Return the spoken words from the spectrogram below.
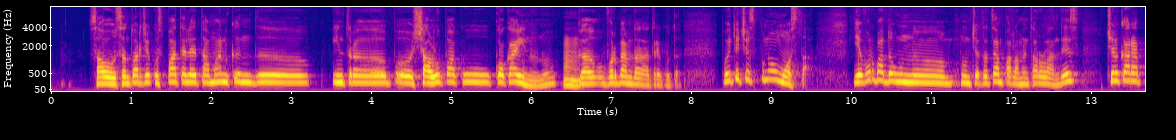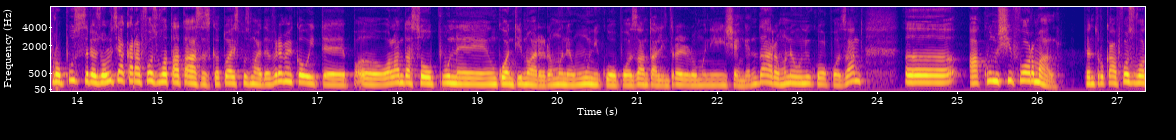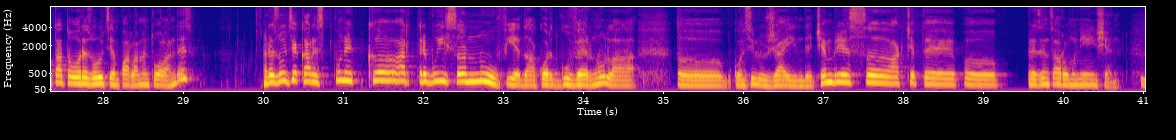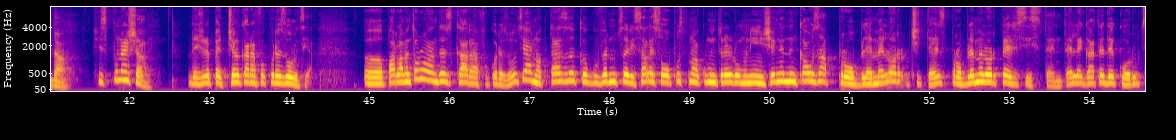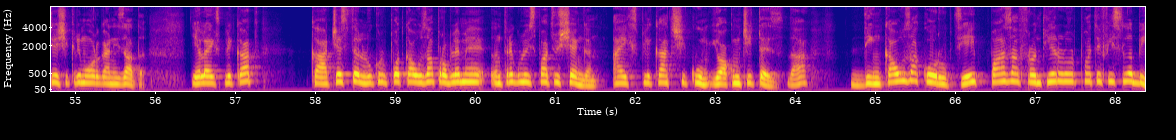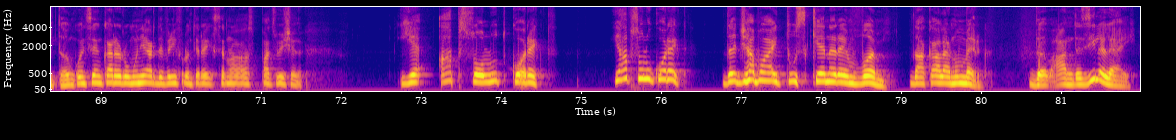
Sau se întoarce cu spatele taman când uh, intră uh, șalupa cu cocaină, nu? Mhm. Că vorbeam data trecută. Păi uite ce spune omul ăsta. E vorba de un, uh, un cetățean parlamentar olandez, cel care a propus rezoluția care a fost votată astăzi, că tu ai spus mai devreme că, uite, uh, Olanda se opune în continuare, rămâne unicul opozant al intrării României în Schengen. Da, rămâne unicul opozant, uh, acum și formal, pentru că a fost votată o rezoluție în Parlamentul olandez, rezoluție care spune că ar trebui să nu fie de acord guvernul la uh, Consiliul Jai în decembrie să accepte uh, prezența României în Schengen. Da. Și spune așa, deci repet, cel care a făcut rezoluția. Uh, Parlamentarul olandez care a făcut rezoluția notează că guvernul țării sale s-a opus până acum intrării României în Schengen din cauza problemelor, citez, problemelor persistente legate de corupție și crimă organizată. El a explicat că aceste lucruri pot cauza probleme întregului spațiu Schengen. A explicat și cum. Eu acum citez, da? Din cauza corupției, paza frontierelor poate fi slăbită, în condiții în care România ar deveni frontiera externă a spațiului Schengen. E absolut corect. E absolut corect. Degeaba ai tu scanere în vămi dacă alea nu merg. De ani de zile le ai.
